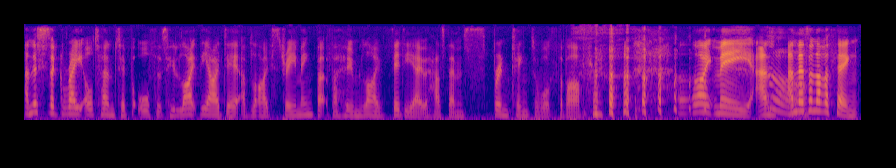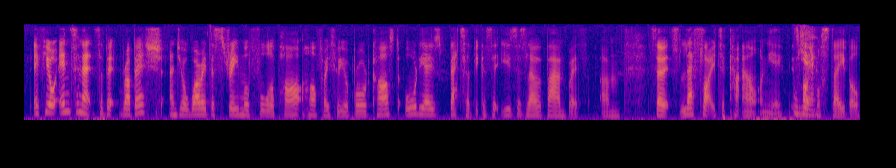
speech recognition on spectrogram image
And this is a great alternative for authors who like the idea of live streaming, but for whom live video has them sprinting towards the bathroom. like me. And and there's another thing. If your internet's a bit rubbish and you're worried the stream will fall apart halfway through your broadcast, audio's better because it uses lower bandwidth. Um, so it's less likely to cut out on you. It's Yeah. much more stable.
